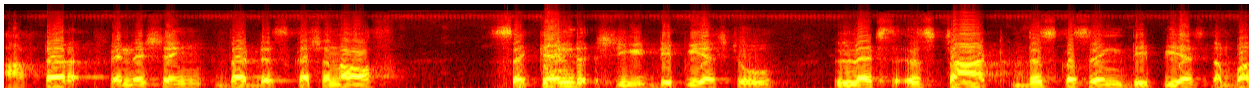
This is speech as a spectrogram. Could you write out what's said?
after finishing the discussion of second sheet DPS2, let's start discussing DPS number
